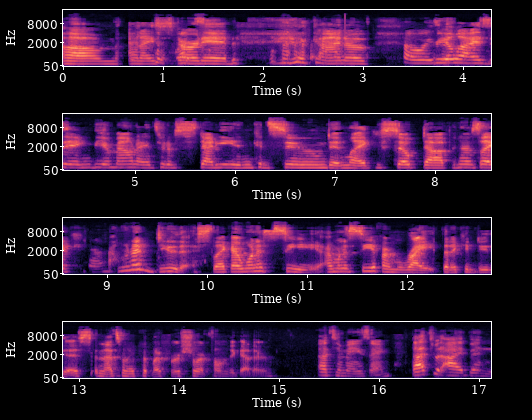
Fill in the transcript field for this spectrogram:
um and I started kind of Always realizing the amount I had sort of studied and consumed and like soaked up. And I was like, yeah. I want to do this. Like, I want to see, I want to see if I'm right that I can do this. And that's when I put my first short film together. That's amazing. That's what I've been.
